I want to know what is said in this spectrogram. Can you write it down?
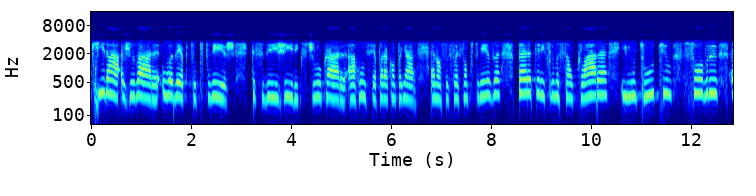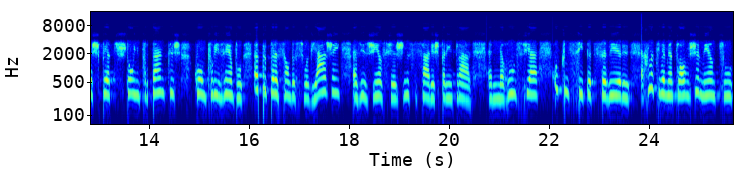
que irá ajudar o adepto português que se dirigir e que se deslocar à Rússia para acompanhar a nossa seleção portuguesa, para ter informação clara e muito útil sobre aspectos tão importantes como, por exemplo, a preparação da sua viagem, as exigências necessárias para entrar na Rússia, o que necessita de saber saber relativamente ao alojamento,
